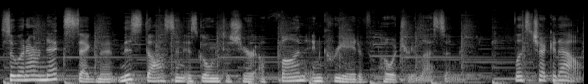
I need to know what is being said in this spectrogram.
So, in our next segment, Miss Dawson is going to share a fun and creative poetry lesson. Let's check it out.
